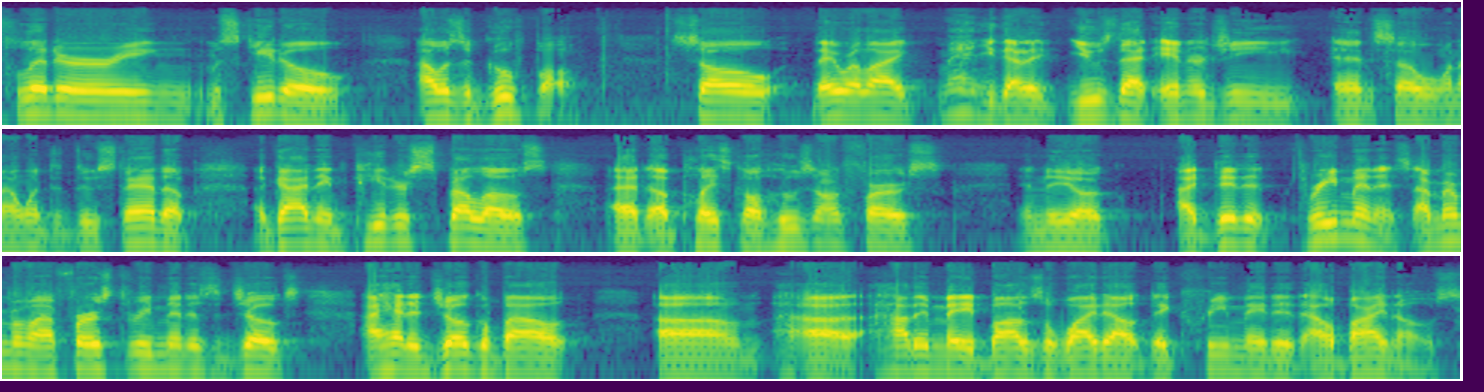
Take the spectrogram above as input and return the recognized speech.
flittering mosquito. I was a goofball. So they were like, "Man, you got to use that energy." And so when I went to do stand up, a guy named Peter Spellos at a place called Who's on First in New York, I did it three minutes. I remember my first three minutes of jokes. I had a joke about um, uh, how they made bottles of whiteout. They cremated albinos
